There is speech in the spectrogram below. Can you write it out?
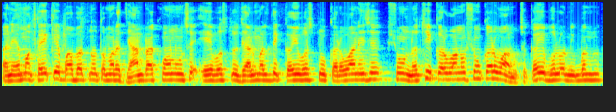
અને એમાં કઈ કઈ બાબતનું તમારે ધ્યાન રાખવાનું છે? એ વસ્તુ ધ્યાનમાં લીધી કઈ વસ્તુ કરવાની છે? શું નથી કરવાનું? શું કરવાનું છે? કઈ ભૂલો નિબંધ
